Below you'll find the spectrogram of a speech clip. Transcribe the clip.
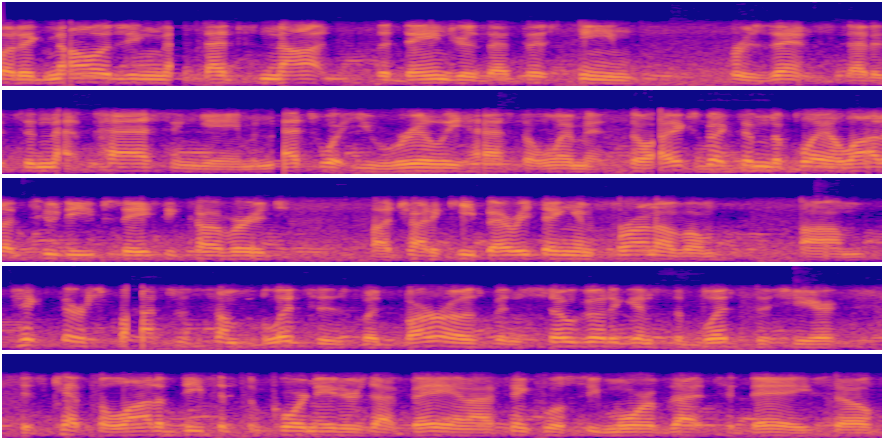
but acknowledging that that's not the danger that this team presents. That it's in that passing game, and that's what you really have to limit. So I expect them to play a lot of two deep safety coverage, uh, try to keep everything in front of them um, pick their spots with some blitzes, but Burrow's been so good against the blitz this year. It's kept a lot of defensive coordinators at bay, and I think we'll see more of that today. So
